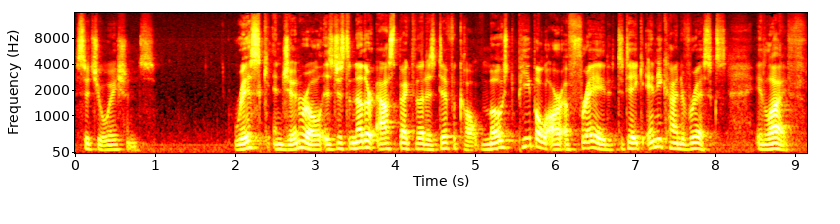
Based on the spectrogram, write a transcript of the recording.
situations. Risk in general is just another aspect that is difficult. Most people are afraid to take any kind of risks in life.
